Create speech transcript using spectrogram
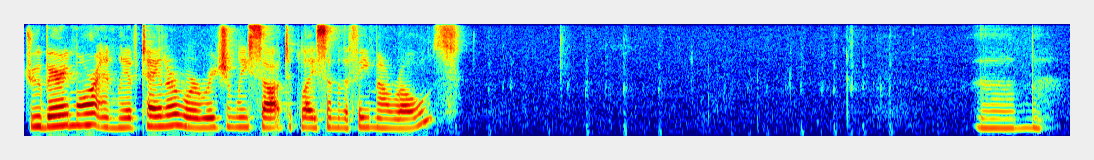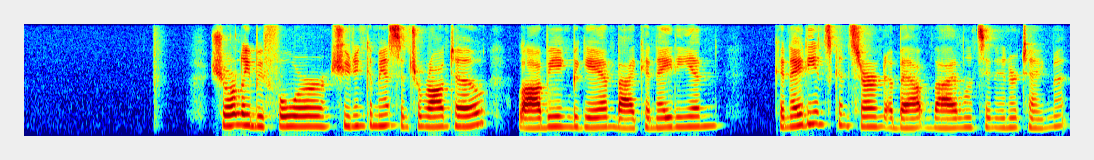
Drew Barrymore and Liv Taylor were originally sought to play some of the female roles. Um, shortly before shooting commenced in Toronto, lobbying began by Canadian Canadians concerned about violence in entertainment,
